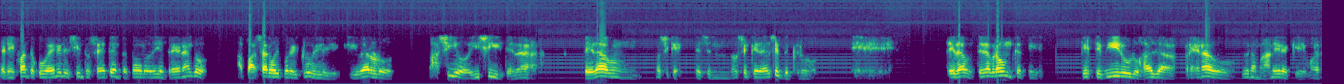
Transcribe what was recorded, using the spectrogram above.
el infanto juvenil es 170 todos los días entrenando, a pasar hoy por el club y, y, verlo vacío, y sí, te da, te da un, no sé qué, es, no sé qué decirte, pero eh, te da te da bronca que, que este virus los haya frenado de una manera que, bueno,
